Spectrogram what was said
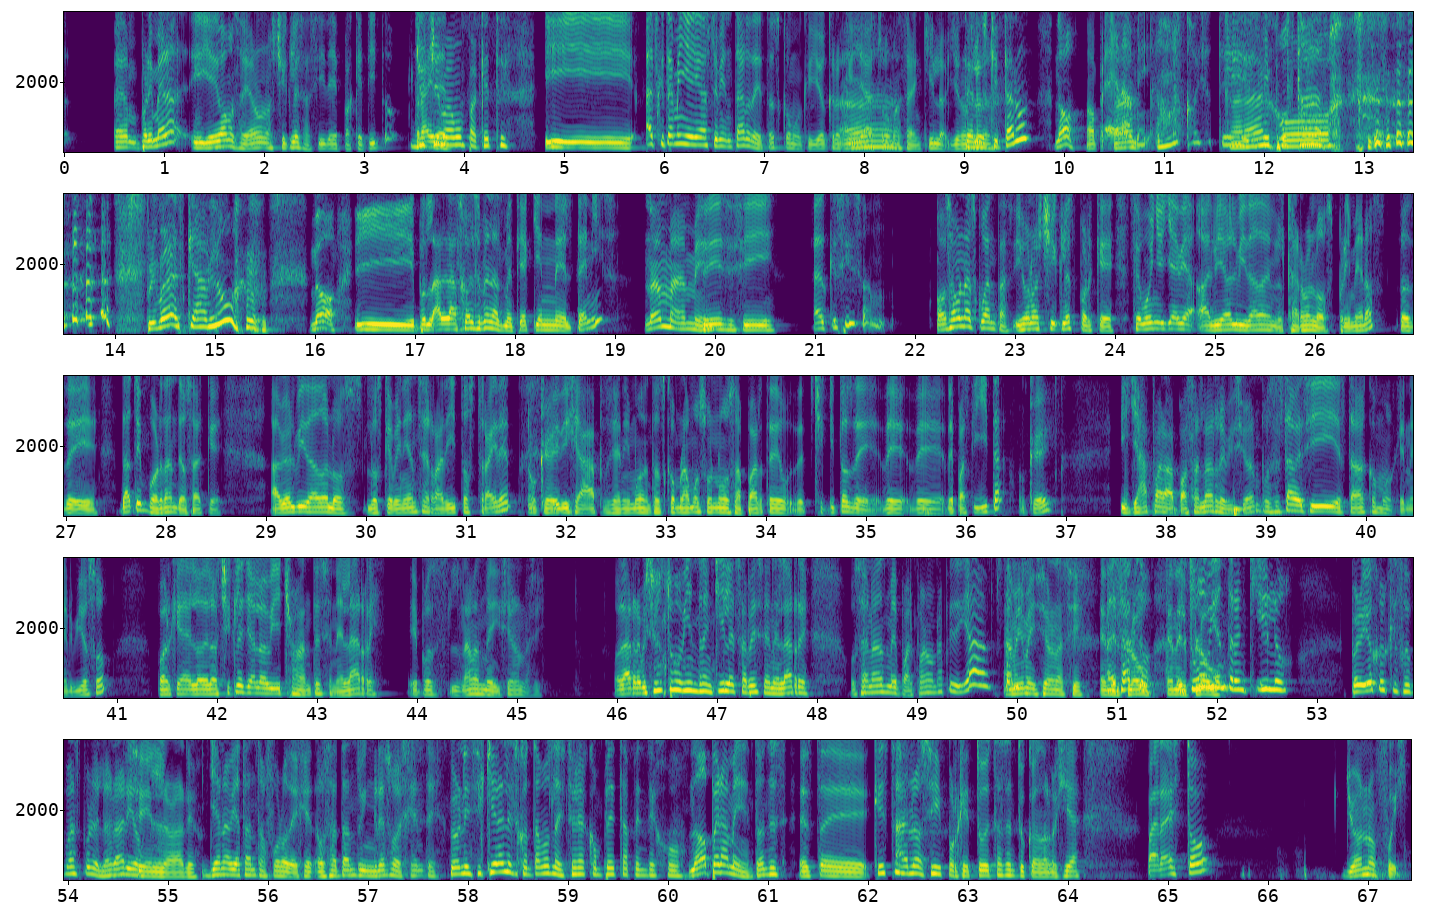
En primera, y ya íbamos a llevar unos chicles así de paquetito. Yo Trident. llevaba un paquete. Y ah, es que también ya llegaste bien tarde, entonces como que yo creo que ya Ah. estuvo más tranquilo. Yo no ¿Te sé- los quitaron? No, no, espérame. Oh, cállate, es mi Carajo. podcast. Primera vez que hablo. no, y pues la- las halls me las metí aquí en el tenis. No mames. Sí, sí, sí. Es que sí son. O sea, unas cuantas y unos chicles porque según yo ya había, había olvidado en el carro los primeros, los de dato importante, o sea que había olvidado los, los que venían cerraditos Trident. Ok. Y dije, ah, pues ya ni modo. Entonces compramos unos aparte de, de chiquitos de, de, de- pastillita Ok. y ya para pasar la revisión, pues esta vez sí estaba como que nervioso porque lo de los chicles ya lo había hecho antes en el arre y pues nada más me hicieron así. O la revisión estuvo bien tranquila esa vez en el arre. O sea, nada más me palparon rápido y ya. está A mí bien. me hicieron así, en Exacto. el flow. En el Estuvo flow. bien tranquilo. Pero yo creo que fue más por el horario. Sí, el horario. Ya no había tanto aforo de gente, o sea, tanto ingreso de gente. Pero ni siquiera les contamos la historia completa, pendejo. No, espérame. Entonces, este, ¿qué esto? Ah, no, sí, porque tú estás en tu cronología. Para esto, yo no fui.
